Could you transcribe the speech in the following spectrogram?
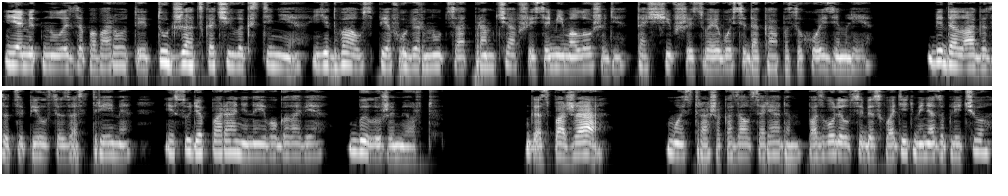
Я метнулась за поворот и тут же отскочила к стене, едва успев увернуться от промчавшейся мимо лошади, тащившей своего седока по сухой земле. Бедолага зацепился за стремя и, судя по ране на его голове, был уже мертв. «Госпожа!» Мой страж оказался рядом, позволил себе схватить меня за плечо,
